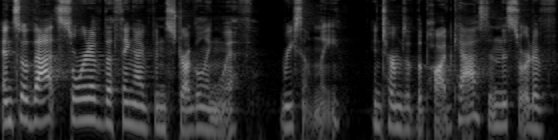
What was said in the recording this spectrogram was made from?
And so that's sort of the thing I've been struggling with recently in terms of the podcast. And this sort of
